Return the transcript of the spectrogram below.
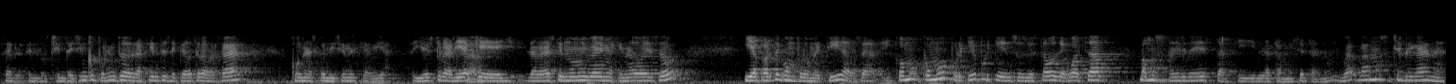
O sea, el 85% de la gente se quedó a trabajar con las condiciones que había. O sea, yo esperaría Claro. que, la verdad es que no me hubiera imaginado eso, y aparte comprometida, o sea, ¿y cómo, cómo? ¿Por qué? Porque en sus estados de WhatsApp vamos a salir de esta y la camiseta, ¿no? Vamos a echarle ganas.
